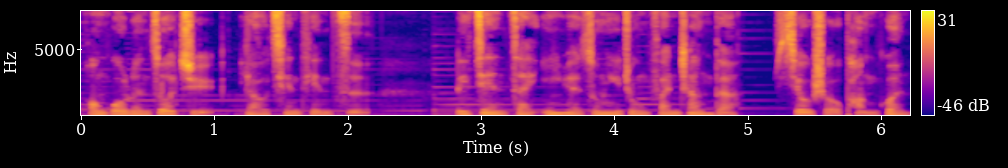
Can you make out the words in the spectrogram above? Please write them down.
黄国伦作曲，姚谦填词，李健在音乐综艺中翻唱的《袖手旁观》。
